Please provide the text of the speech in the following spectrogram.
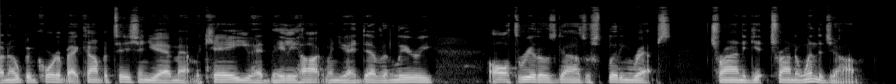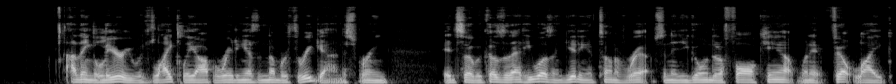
an open quarterback competition. You had Matt McKay, you had Bailey Hockman, you had Devin Leary. All three of those guys were splitting reps trying to get trying to win the job. I think Leary was likely operating as the number three guy in the spring. And so because of that, he wasn't getting a ton of reps. And then you go into the fall camp when it felt like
